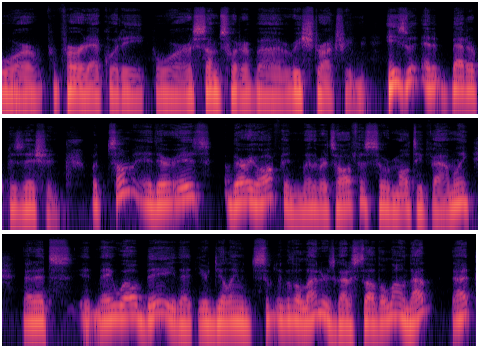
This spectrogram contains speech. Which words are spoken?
for preferred equity for some sort of a restructuring. He's in a better position. But some there is very often, whether it's office or multifamily, that it's it may well be that you're dealing simply with a lender who's got to sell the loan. That that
